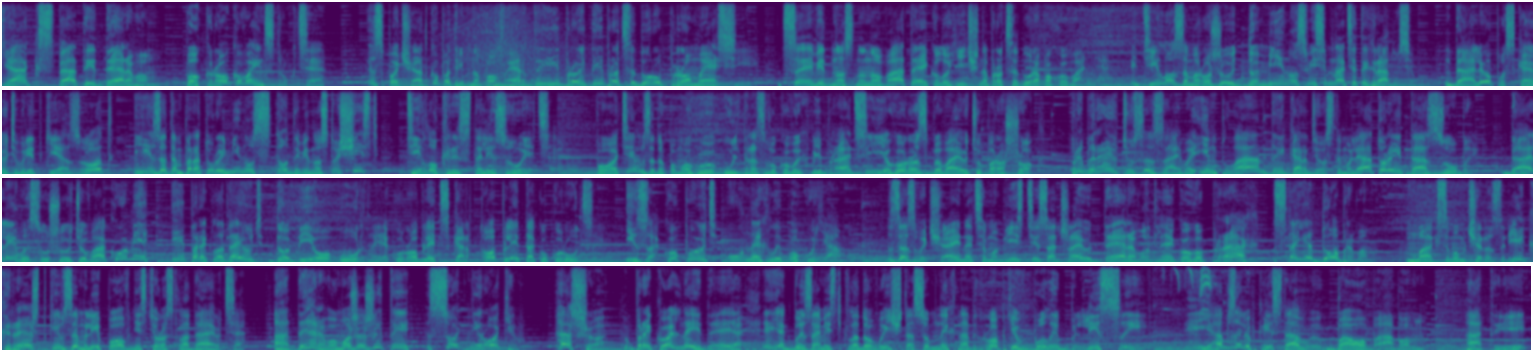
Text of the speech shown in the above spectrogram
Як стати деревом? Покрокова інструкція. Спочатку потрібно померти і пройти процедуру промесії. Це відносно нова та екологічна процедура поховання. Тіло заморожують до мінус 18 градусів. Далі опускають в рідкий азот, і за температури мінус 196 тіло кристалізується. Потім за допомогою ультразвукових вібрацій його розбивають у порошок, прибирають усе зайве імпланти, кардіостимулятори та зуби. Далі висушують у вакуумі і перекладають до біоурни, яку роблять з картоплі та кукурудзи, і закопують у неглибоку яму. Зазвичай на цьому місці саджають дерево, для якого прах стає добривом. Максимум через рік рештки в землі повністю розкладаються, а дерево може жити сотні років. А що, прикольна ідея, якби замість кладовищ та сумних надгробків були б ліси. Я б залюбки став баобабом. А ти?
